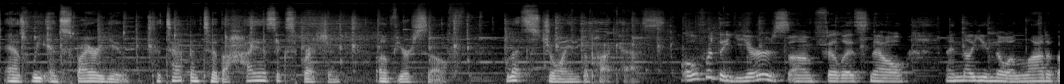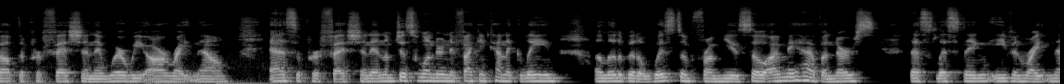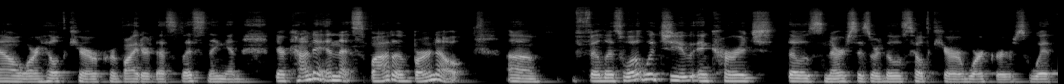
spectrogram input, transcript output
as we inspire you to tap into the highest expression of yourself. Let's join the podcast. Over the years, um, Phyllis, now I know you know a lot about the profession and where we are right now as a profession. And I'm just wondering if I can kind of glean a little bit of wisdom from you. So I may have a nurse that's listening even right now or a healthcare provider that's listening and they're kind of in that spot of burnout. Um, Phyllis, what would you encourage those nurses or those healthcare workers with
